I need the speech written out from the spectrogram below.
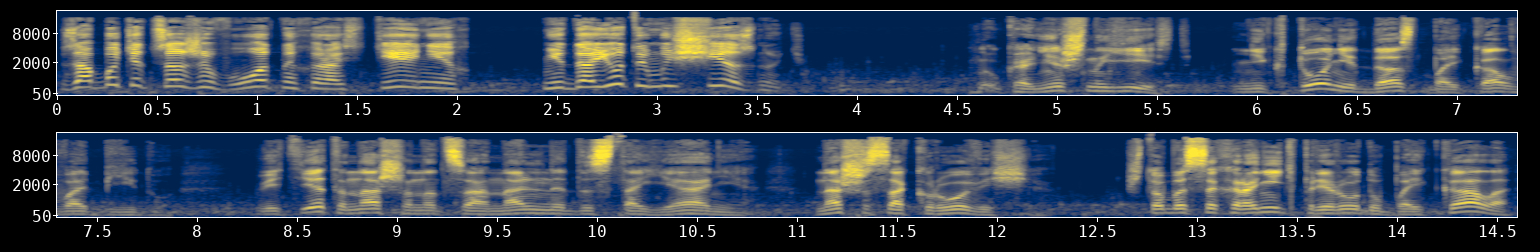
заботятся о животных и растениях, не дают им исчезнуть. Ну, конечно, есть. Никто не даст Байкал в обиду. Ведь это наше национальное достояние, наше сокровище. Чтобы сохранить природу Байкала,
